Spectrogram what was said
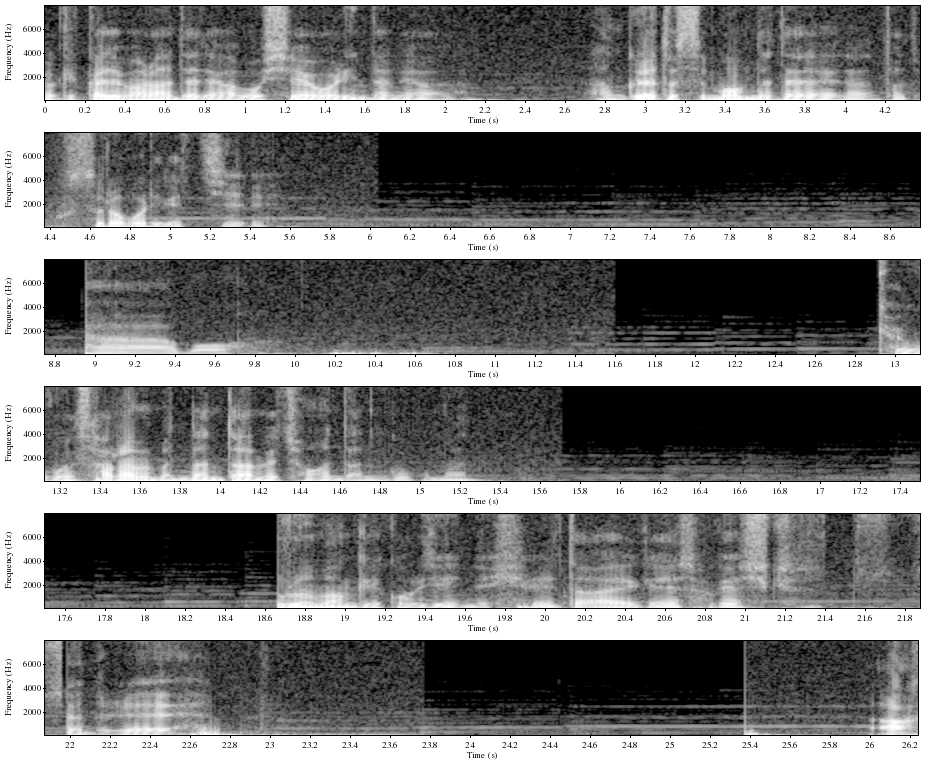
이렇게까지 말하는데 내가 무시해버린다면 안 그래도 쓸모없는데 나는 더 쓸어버리겠지. 자, 뭐. 결국은 사람을 만난 다음에 정한다는 거구만. 구름 한 개 거리에 있는 힐다에게 소개시켜주지 않을래? 아,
